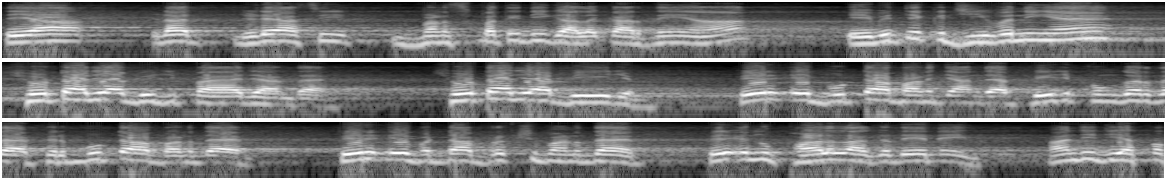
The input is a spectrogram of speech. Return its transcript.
ਤੇ ਆ ਜਿਹੜਾ ਜਿਹੜਾ ਅਸੀਂ ਬਨਸਪਤੀ ਦੀ ਗੱਲ ਕਰਦੇ ਆ ਇਹ ਵੀ ਤੇ ਇੱਕ ਜੀਵਨ ਹੀ ਹੈ। ਛੋਟਾ ਜਿਹਾ ਬੀਜ ਪਾਇਆ ਜਾਂਦਾ ਹੈ। ਛੋਟਾ ਜਿਹਾ ਬੀਜ, ਫਿਰ ਇਹ ਬੂਟਾ ਬਣ ਜਾਂਦਾ ਹੈ। ਬੀਜ ਪੁੰਗਰਦਾ ਹੈ, ਫਿਰ ਬੂਟਾ ਬਣਦਾ ਹੈ, ਫਿਰ ਇਹ ਵੱਡਾ ਬ੍ਰਿਕਸ਼ ਬਣਦਾ ਹੈ, ਫਿਰ ਇਹਨੂੰ ਫਲ ਲੱਗਦੇ ਨੇ। ਹਾਂਜੀ, ਜੇ ਆਪਾਂ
